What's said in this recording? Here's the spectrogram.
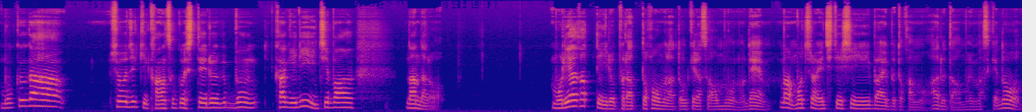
僕が正直観測している分限り一番なんだろう盛り上がっているプラットフォームだと Oculus は思うのでまあもちろん HTC Vive とかもあるとは思いますけど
